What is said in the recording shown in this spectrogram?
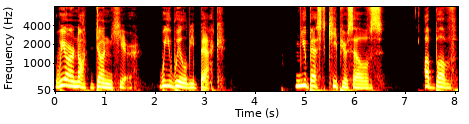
We are not done here. We will be back. You best keep yourselves above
